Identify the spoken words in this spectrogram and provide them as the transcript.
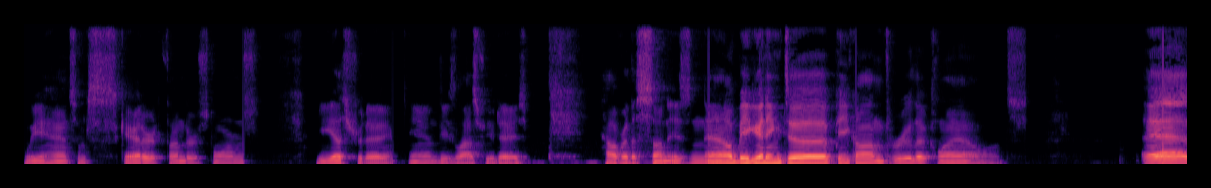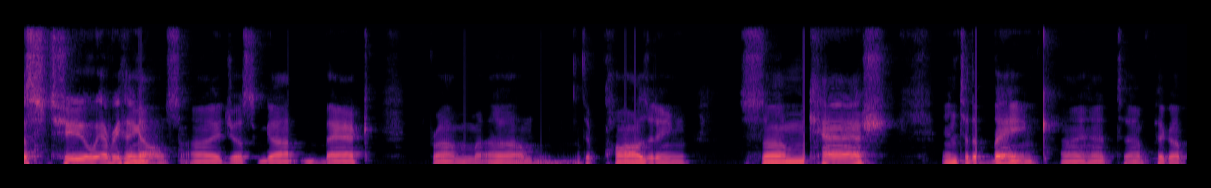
We had some scattered thunderstorms yesterday and these last few days. However, the sun is now beginning to peek on through the clouds. As to everything else, I just got back from um, depositing some cash into the bank. I had to pick up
